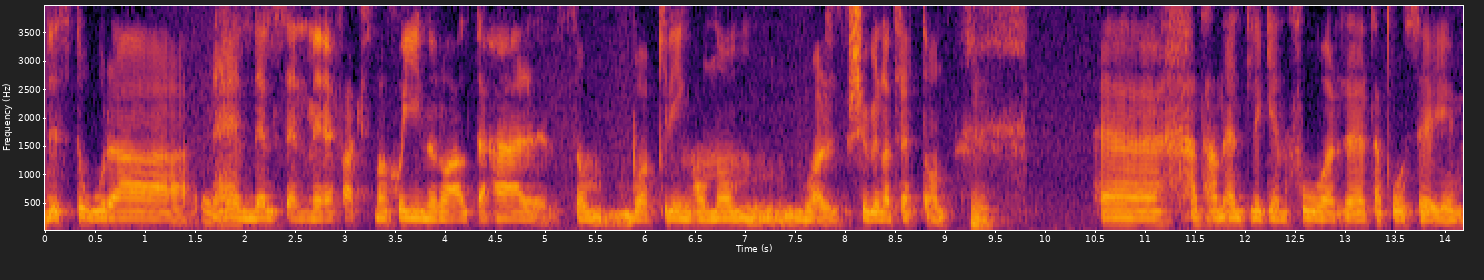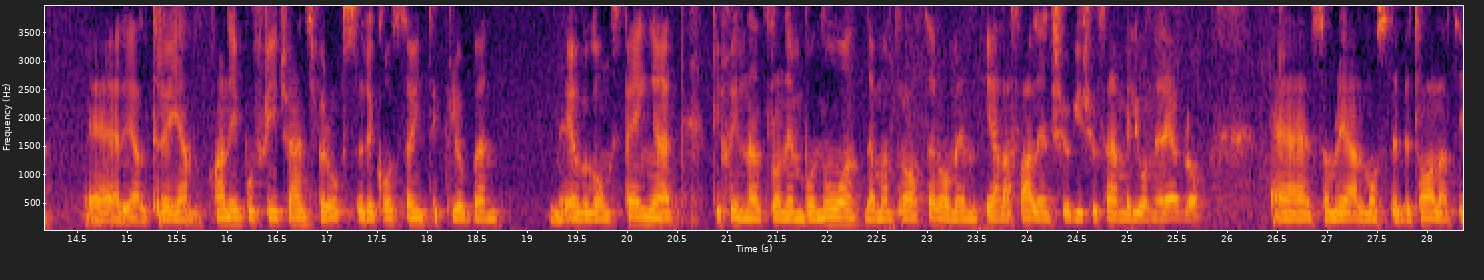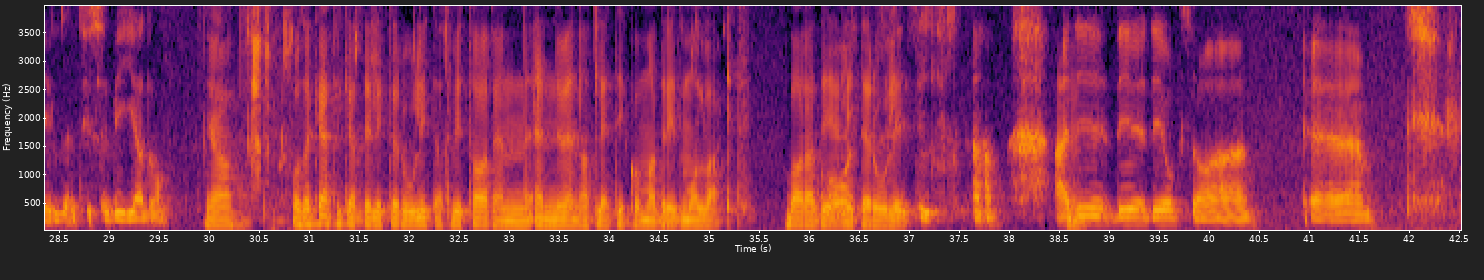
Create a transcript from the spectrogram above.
den stora händelsen med faxmaskiner och allt det här som var kring honom var 2013. Mm. Eh, att han äntligen får eh, ta på sig eh, Real-tröjan. Han är på free transfer också, det kostar inte klubben övergångspengar till skillnad från en Bono där man pratar om en, i alla fall en 20-25 miljoner euro eh, som Real måste betala till, till Sevilla då. Ja, och så kan jag tycka att det är lite roligt att vi tar en, ännu en Atletico Madrid-målvakt. Bara det är ja, lite roligt. Precis. Ja. Mm. Det, det, det, är också eh,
